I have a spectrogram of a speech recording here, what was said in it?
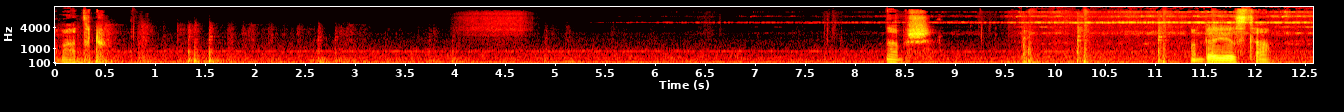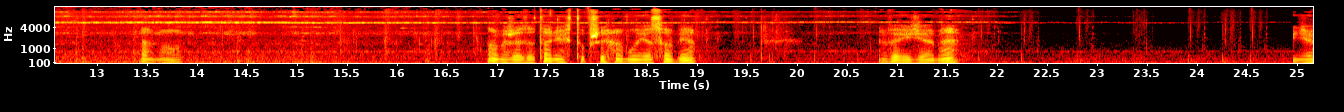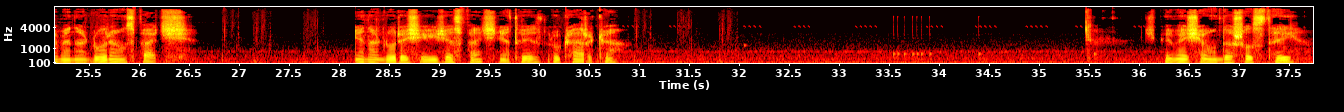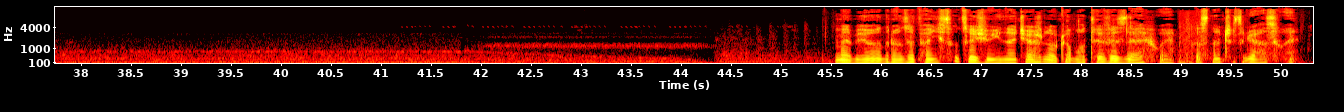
O matko. Dobrze. A B jest tam. Tam o. Dobrze, to to niech tu przyhamuje sobie. Wejdziemy. Idziemy na górę spać. Nie na górę się idzie spać? Nie, to jest drukarka. Śpimy się do szóstej. My było, drodzy Państwo, coś widać, aż lokomotywy zdechły, to znaczy zgasły.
